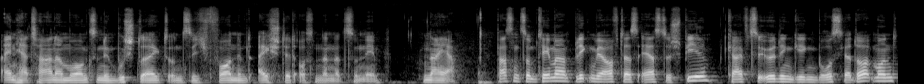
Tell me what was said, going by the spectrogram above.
ein Hertaner morgens in den Bus steigt und sich vornimmt, Eichstätt auseinanderzunehmen. Naja, passend zum Thema blicken wir auf das erste Spiel, KfC Uerdingen gegen Borussia Dortmund.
